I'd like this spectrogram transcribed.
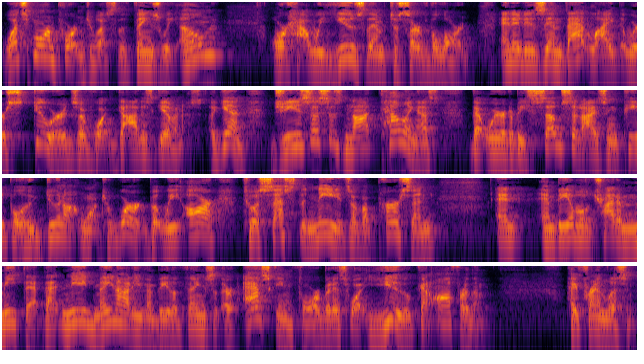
What's more important to us, the things we own or how we use them to serve the Lord? And it is in that light that we're stewards of what God has given us. Again, Jesus is not telling us that we're to be subsidizing people who do not want to work, but we are to assess the needs of a person and, and be able to try to meet that. That need may not even be the things that they're asking for, but it's what you can offer them. Hey friend, listen,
